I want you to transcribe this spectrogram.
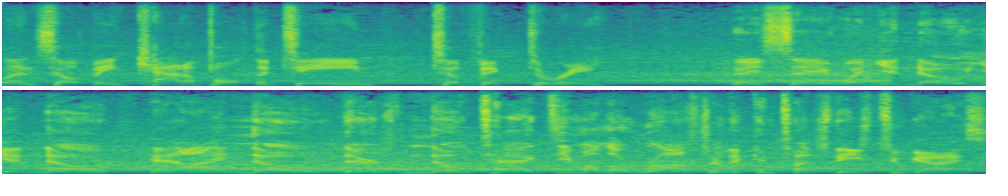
Rollins helping catapult the team to victory. They say when you know, you know. And I know there's no tag team on the roster that can touch these two guys.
